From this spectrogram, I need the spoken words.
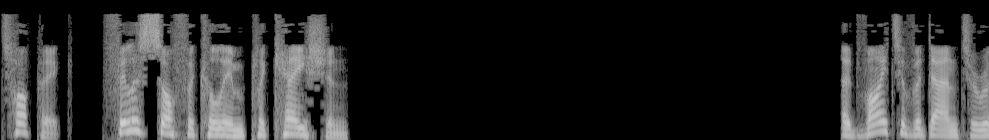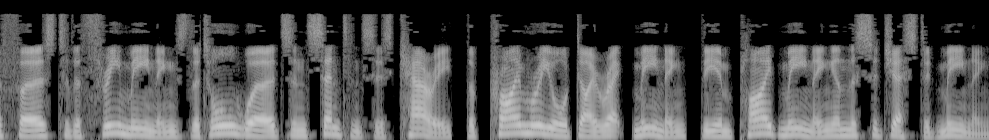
Topic: Philosophical implication Advaita Vedanta refers to the three meanings that all words and sentences carry, the primary or direct meaning, the implied meaning and the suggested meaning.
